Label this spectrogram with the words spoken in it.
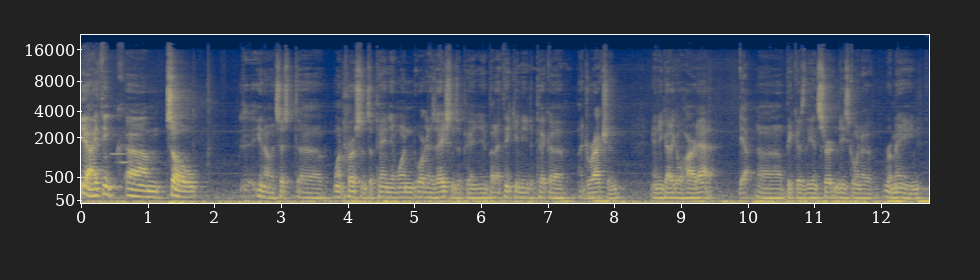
Yeah, I think um, so. You know, it's just uh, one person's opinion, one organization's opinion, but I think you need to pick a, a direction, and you got to go hard at it. Yeah. Uh, because the uncertainty is going to remain.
